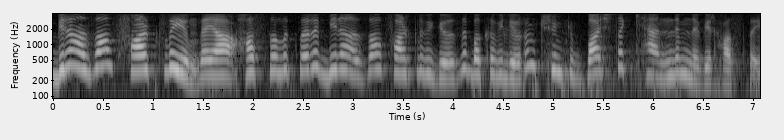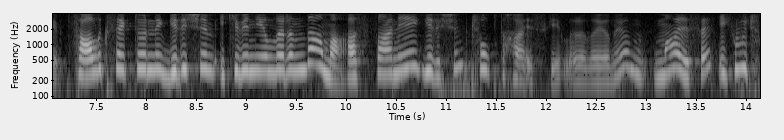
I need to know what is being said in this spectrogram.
birazdan farklıyım veya hastalıklara birazdan farklı bir gözle bakabiliyorum. Çünkü başta kendim de bir hastayım. Sağlık sektörüne girişim 2000 yıllarında ama hastaneye girişim çok daha eski yıllara dayanıyor. Maalesef 2,5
